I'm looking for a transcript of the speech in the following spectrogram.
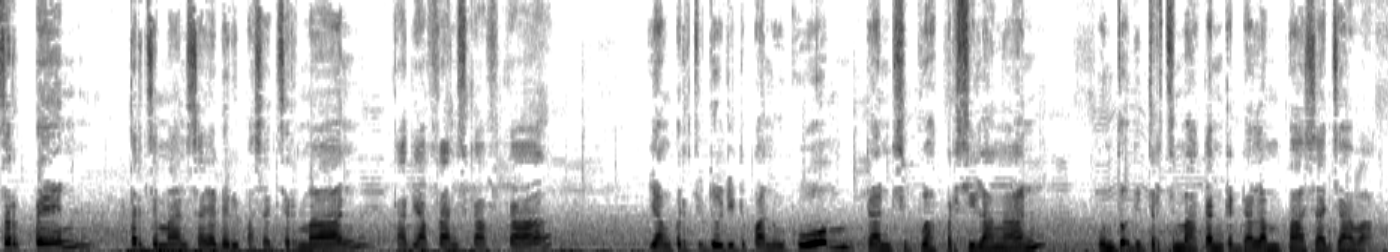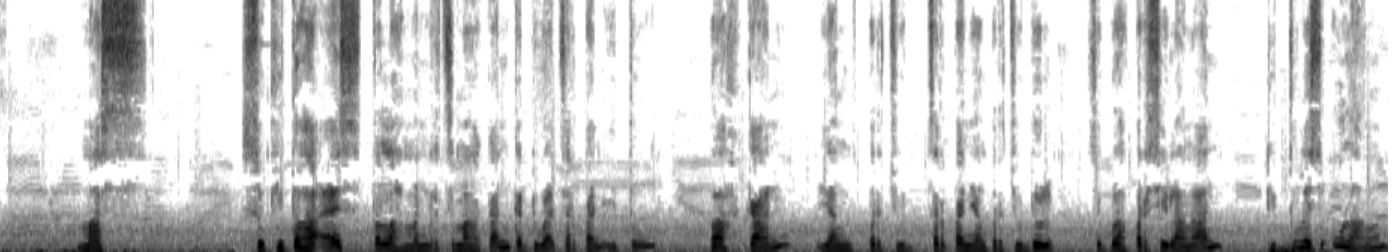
cerpen terjemahan saya dari bahasa Jerman karya Franz Kafka yang berjudul di depan hukum dan sebuah persilangan untuk diterjemahkan ke dalam bahasa Jawa. Mas Sugito HS telah menerjemahkan kedua cerpen itu, bahkan yang cerpen yang berjudul sebuah persilangan ditulis ulang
